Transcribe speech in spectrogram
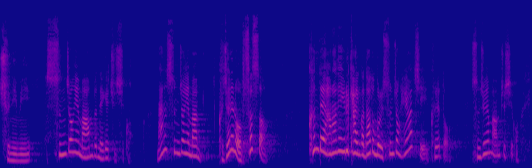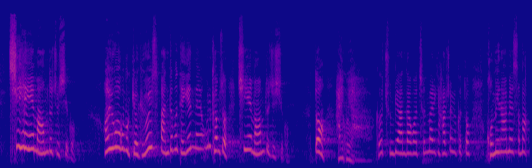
주님이 순종의 마음도 내게 주시고, 나는 순종의 마음 그전에는 없었어. 근데 하나님 이렇게 하니까 나도 모르게 순종해야지. 그래도 순종의 마음 주시고, 지혜의 마음도 주시고, 아이고, 뭐 교회에서 만들면 되겠네요. 이렇게 하면서 지혜의 마음도 주시고, 또, 아이고야, 그거 준비한다고 정말 이렇게 하루 종일 그것도 고민하면서 막,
